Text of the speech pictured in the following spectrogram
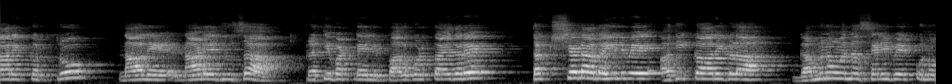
ಕಾರ್ಯಕರ್ತರು ನಾಳೆ ನಾಳೆ ದಿವಸ ಪ್ರತಿಭಟನೆಯಲ್ಲಿ ಪಾಲ್ಗೊಳ್ತಾ ಇದ್ದಾರೆ. ತಕ್ಷಣ ರೈಲ್ವೆ ಅಧಿಕಾರಿಗಳ ಗಮನವನ್ನು ಸೆಳಿಬೇಕು ಅನ್ನೋ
